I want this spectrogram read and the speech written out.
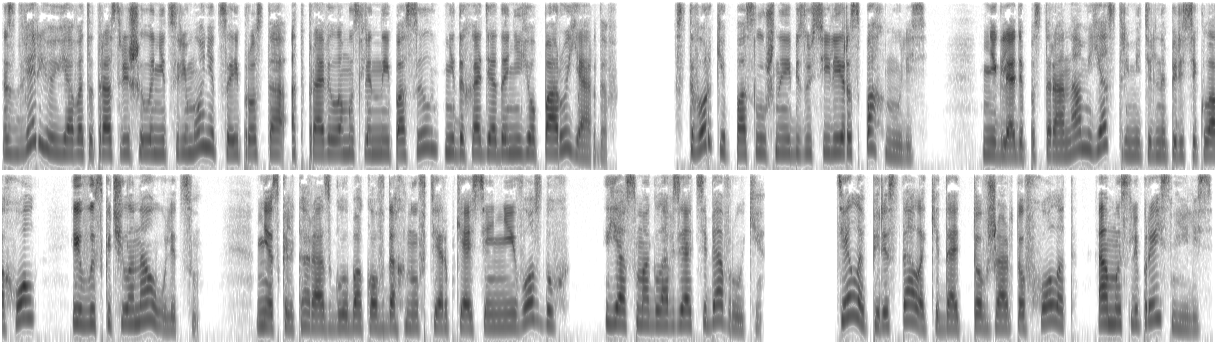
С дверью я в этот раз решила не церемониться и просто отправила мысленный посыл, не доходя до нее пару ярдов. Створки, послушные без усилий, распахнулись. Не глядя по сторонам, я стремительно пересекла холл и выскочила на улицу. Несколько раз глубоко вдохнув терпкий осенний воздух, я смогла взять себя в руки. Тело перестало кидать то в жар, то в холод, а мысли прояснились.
